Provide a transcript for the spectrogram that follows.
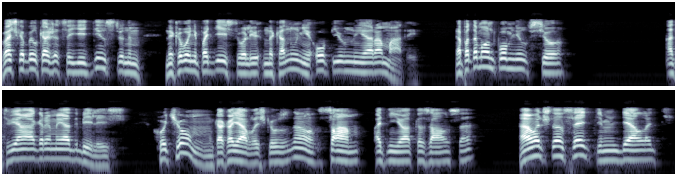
Васька был, кажется, единственным, на кого не подействовали накануне опиумные ароматы, а потому он помнил все. От Виагры мы отбились. Хочум, как о яблочке узнал, сам от нее отказался. А вот что с этим делать?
